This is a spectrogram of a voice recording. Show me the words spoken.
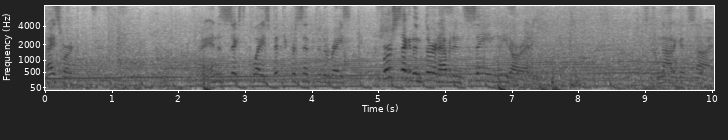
Nice work. Alright, into sixth place, 50% through the race. First, second, and third have an insane lead already. This is not a good sign.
